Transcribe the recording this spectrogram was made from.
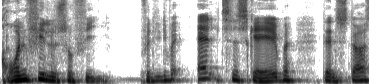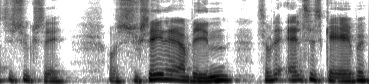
grundfilosofi, fordi det vil altid skabe den største succes. Og hvis succesen er at vinde, så vil det altid skabe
